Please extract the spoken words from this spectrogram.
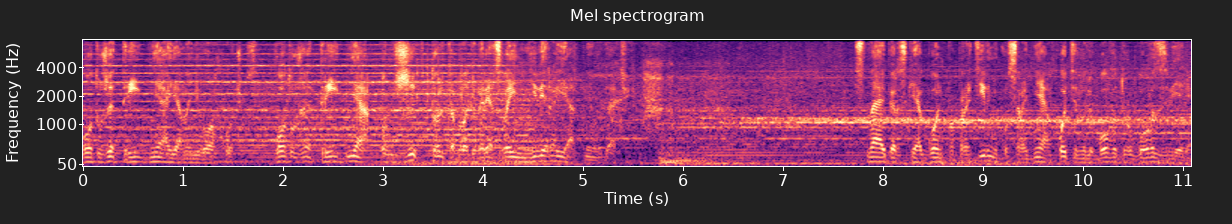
Вот уже три дня я на него охочусь. Вот уже три дня он жив только благодаря своей невероятной удаче. Снайперский огонь по противнику сродни охоте на любого другого зверя.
